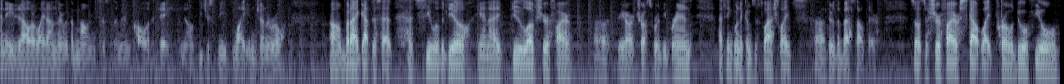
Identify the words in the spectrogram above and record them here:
an eighty dollar light on there with a mounting system and call it a day. You know, you just need light in general. Um, but I got this at a seal of a deal, and I do love Surefire. Uh, they are a trustworthy brand. I think when it comes to flashlights, uh, they're the best out there. So it's a Surefire Scout Light Pro dual fuel.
